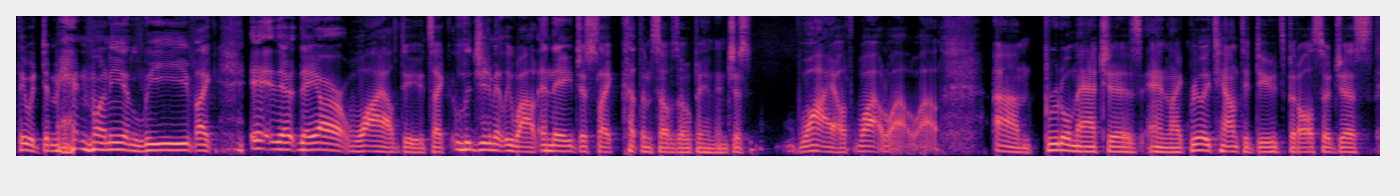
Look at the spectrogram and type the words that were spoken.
They would demand money and leave. Like it, they're- wild dudes, like legitimately wild. And they just like cut themselves open and just wild, wild, wild, wild. Um, brutal matches and like really talented dudes, but also just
